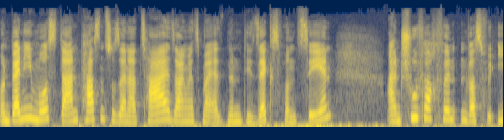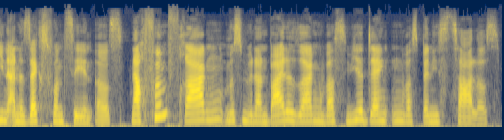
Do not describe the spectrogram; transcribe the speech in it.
Und Benny muss dann passend zu seiner Zahl, sagen wir jetzt mal, er nimmt die 6 von 10, ein Schulfach finden, was für ihn eine 6 von 10 ist. Nach fünf Fragen müssen wir dann beide sagen, was wir denken, was Bennys Zahl ist.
